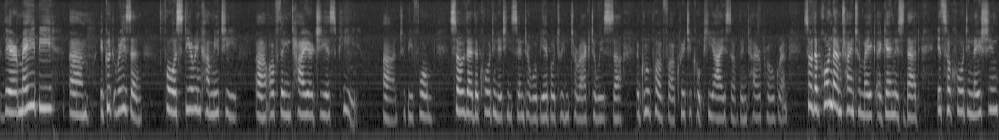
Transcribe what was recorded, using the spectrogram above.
there may be um, a good reason for a steering committee uh, of the entire GSP to be formed so that the coordinating center will be able to interact with uh, a group of uh, critical PIs of the entire program. So the point I'm trying to make again is that it's a coordination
